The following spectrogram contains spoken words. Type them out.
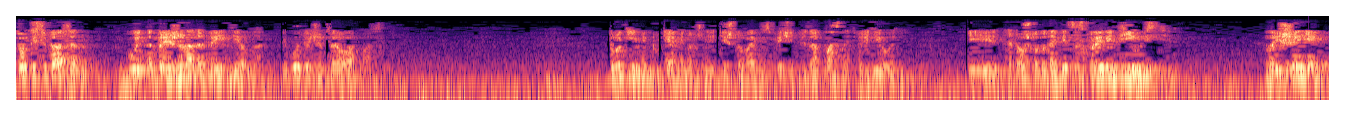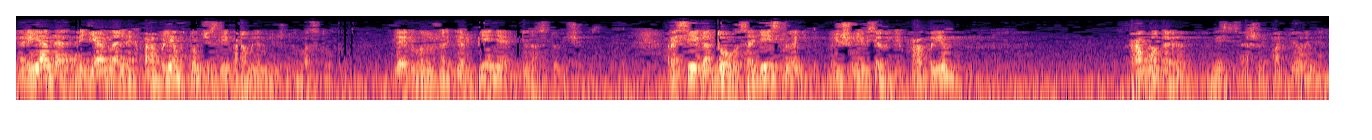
Только ситуация будет напряжена до предела и будет очень взрывоопасна. Другими путями нужно идти, чтобы обеспечить безопасность в регионе и для того, чтобы добиться справедливости в решении ряда региональных проблем, в том числе и проблем Ближнего Востока. Для этого нужно терпение и настойчивость. Россия готова содействовать в решении всех этих проблем, работая вместе с нашими партнерами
